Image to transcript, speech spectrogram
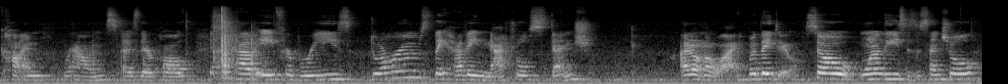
cotton rounds as they're called. I have a Febreze dorm rooms. They have a natural stench. I don't know why, but they do. So one of these is essential.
